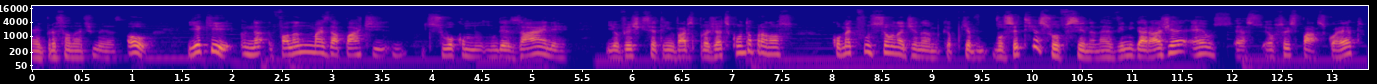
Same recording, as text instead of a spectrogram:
É impressionante mesmo. Oh, e aqui, na, falando mais da parte sua como um designer, e eu vejo que você tem vários projetos, conta para nós como é que funciona a dinâmica, porque você tem a sua oficina, né? Vini Garage é, é, o, é, é o seu espaço, correto?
